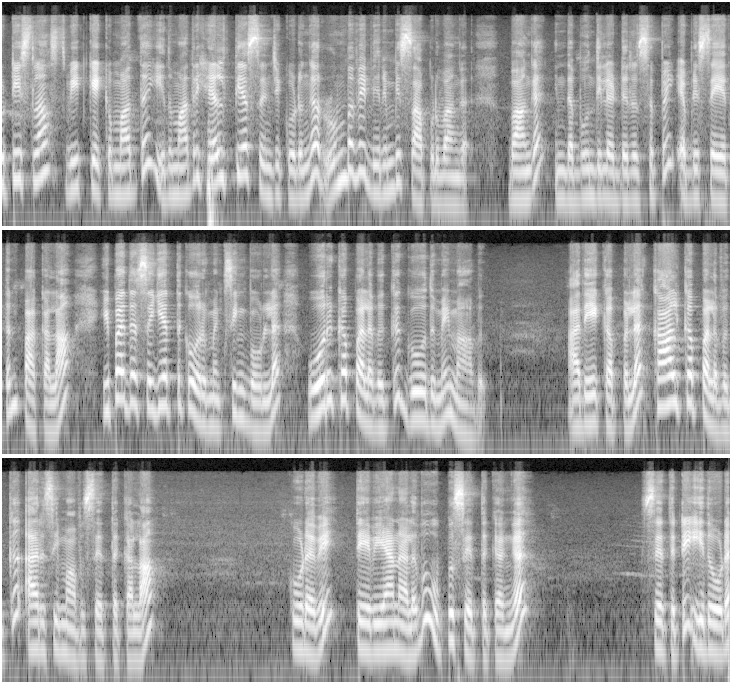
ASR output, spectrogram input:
குட்டீஸ்லாம் ஸ்வீட் கேக்கு மாதிரி இது மாதிரி ஹெல்த்தியாக செஞ்சு கொடுங்க. ரொம்பவே விரும்பி சாப்பிடுவாங்க. வாங்க இந்த பூந்தி லட்டு ரெசிபி எப்படி செய்யறதுன்னு பார்க்கலாம். இப்போ இதை செய்யறதுக்கு ஒரு மிக்சிங் பவுலில் ஒரு கப் அளவுக்கு கோதுமை மாவு. அதே கப்பில் கால் கப் அளவுக்கு அரிசி மாவு சேர்த்துக்கலாம். கூடவே தேவையான அளவு உப்பு சேர்த்துக்கங்க. சேர்த்துட்டு இதோட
